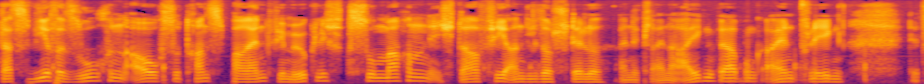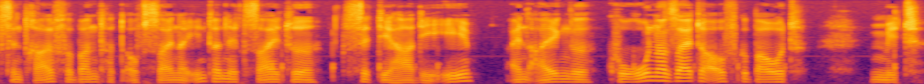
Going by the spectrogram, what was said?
dass wir versuchen auch so transparent wie möglich zu machen. Ich darf hier an dieser Stelle eine kleine Eigenwerbung einpflegen. Der Zentralverband hat auf seiner Internetseite zdh.de eine eigene Corona-Seite aufgebaut mit,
